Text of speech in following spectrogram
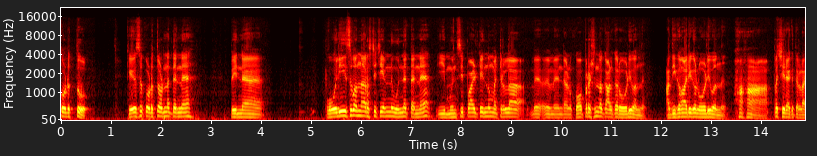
കൊടുത്തു. കേസ് കൊടുത്ത ഉടനെ തന്നെ പിന്നെ പോലീസ് വന്ന് അറസ്റ്റ് ചെയ്യുന്നതിന് മുന്നേ തന്നെ ഈ മുനിസിപ്പാലിറ്റിയിൽ നിന്നും മറ്റുള്ള എന്താണ് കോർപ്പറേഷൻ എന്നൊക്കെ ആൾക്കാർ ഓടി വന്ന്. അധികാരികൾ ഓടി വന്ന്. ഹാ അപ്പം ശരിയാക്കി തരടാ.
